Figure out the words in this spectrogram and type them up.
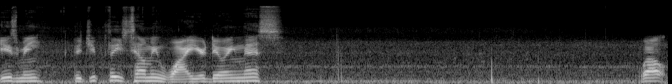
Excuse me, could you please tell me why you're doing this? Well,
